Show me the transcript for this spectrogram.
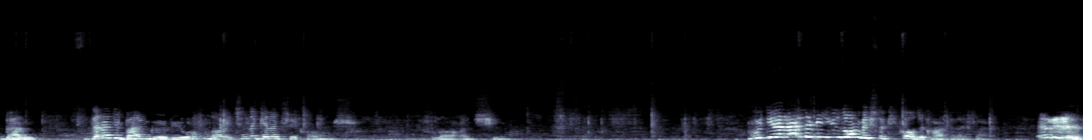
ben sizden önce ben görüyorum da içinde gene bir şey kalmış. Şunu açayım. Video herhalde bir 115 dakika olacak arkadaşlar.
